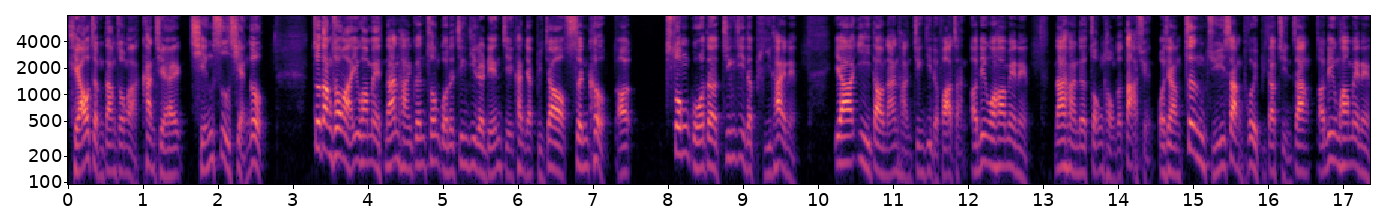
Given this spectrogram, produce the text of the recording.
调整当中啊，看起来情势险恶。这当中啊，一方面，南韩跟中国的经济的连接看起来比较深刻，而中国的经济的疲态呢，压抑到南韩经济的发展。而另外一方面呢，南韩的总统的大选，我想政局上会比较紧张。而另外一方面呢，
